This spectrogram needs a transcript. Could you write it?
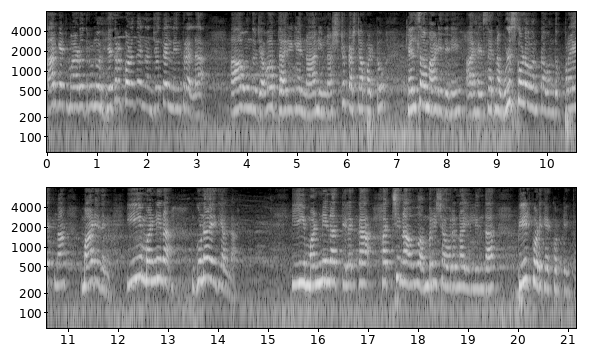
ಟಾರ್ಗೆಟ್ ಮಾಡಿದ್ರು ಹೆದರ್ಕೊಳ್ಳದೆ ನನ್ನ ಜೊತೆಲಿ ನಿಂತ್ರಲ್ಲ. ಆ ಒಂದು ಜವಾಬ್ದಾರಿಗೆ ನಾನು ಇನ್ನಷ್ಟು ಕಷ್ಟಪಟ್ಟು ಕೆಲಸ ಮಾಡಿದ್ದೀನಿ, ಆ ಹೆಸರನ್ನ ಉಳಿಸ್ಕೊಳ್ಳುವಂಥ ಒಂದು ಪ್ರಯತ್ನ ಮಾಡಿದ್ದೀನಿ. ಈ ಮಣ್ಣಿನ ಗುಣ ಇದೆಯಲ್ಲ, ಈ ಮಣ್ಣಿನ ತಿಲಕ ಹಚ್ಚಿ ನಾವು ಅಂಬರೀಷ್ ಅವರನ್ನ ಇಲ್ಲಿಂದ ಬೀಳ್ಕೊಡುಗೆ ಕೊಟ್ಟಿದ್ದು.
